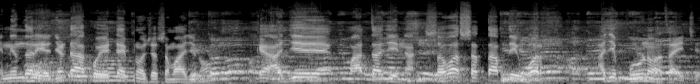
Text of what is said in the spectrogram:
એની અંદર એજન્ડા આખો એ ટાઈપનો છે સમાજનો, કે આજે માતાજીના સવા શતાબ્દી વર્ષ આજે પૂર્ણ થાય છે.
